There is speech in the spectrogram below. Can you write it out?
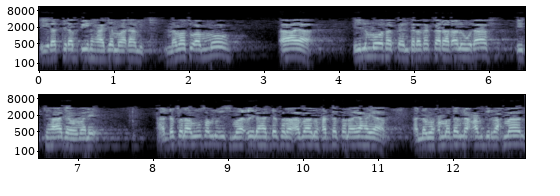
dhiiratti rabbiin haajamaadhaa miti namatu ammoo aaya ilmoo takka intala takkarra dhaluudhaaf itti haajama malee. حدثنا موسى بن اسماعيل حدثنا ابان حدثنا يحيى ان محمد بن عبد الرحمن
